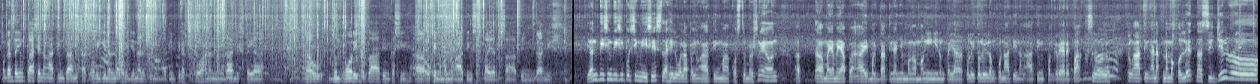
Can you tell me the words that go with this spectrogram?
Maganda yung klase ng ating gamis at original na original po yung ating pinagkukuhanan ng gamis. Kaya, uh, don't worry po sa atin kasi uh, okay naman yung ating supplier sa ating gamis. Yan, busy-busy po si Mrs. dahil wala pa yung ating mga customers ngayon at ah, maya-maya pa ay magdatingan yung mga manginginom kaya tuloy-tuloy lang po natin ang ating pagre-repack. So, yung ating anak na makulit na si Jinro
